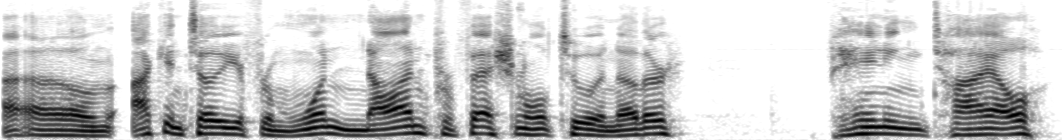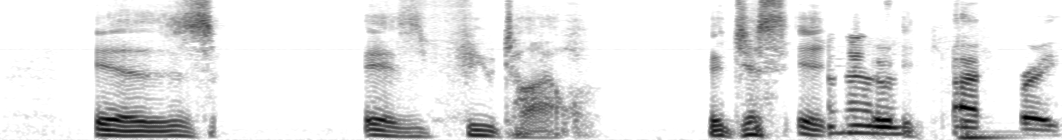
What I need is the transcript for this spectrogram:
Um, I can tell you from one non-professional to another, painting tile is is futile. It just it, it I agree.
